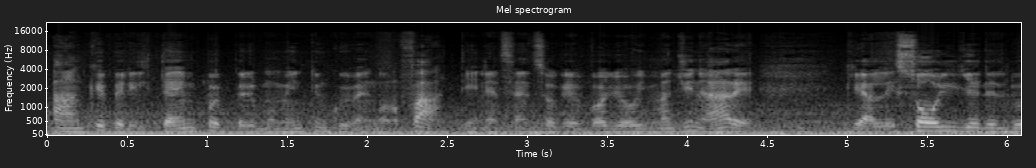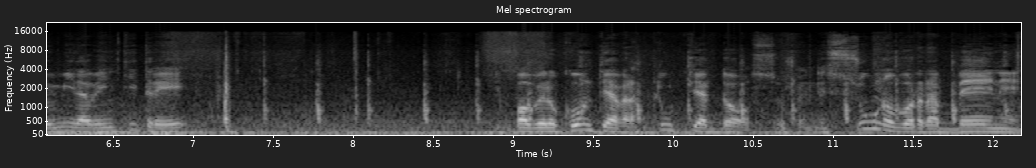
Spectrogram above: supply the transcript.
anche per il tempo e per il momento in cui vengono fatti, nel senso che voglio immaginare che alle soglie del 2023 il povero Conte avrà tutti addosso, cioè nessuno vorrà bene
